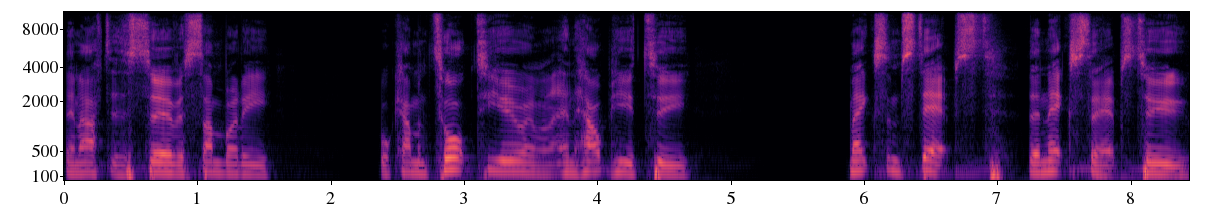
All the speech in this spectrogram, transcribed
Then, after the service, somebody will come and talk to you and, and help you to make some steps, the next steps to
